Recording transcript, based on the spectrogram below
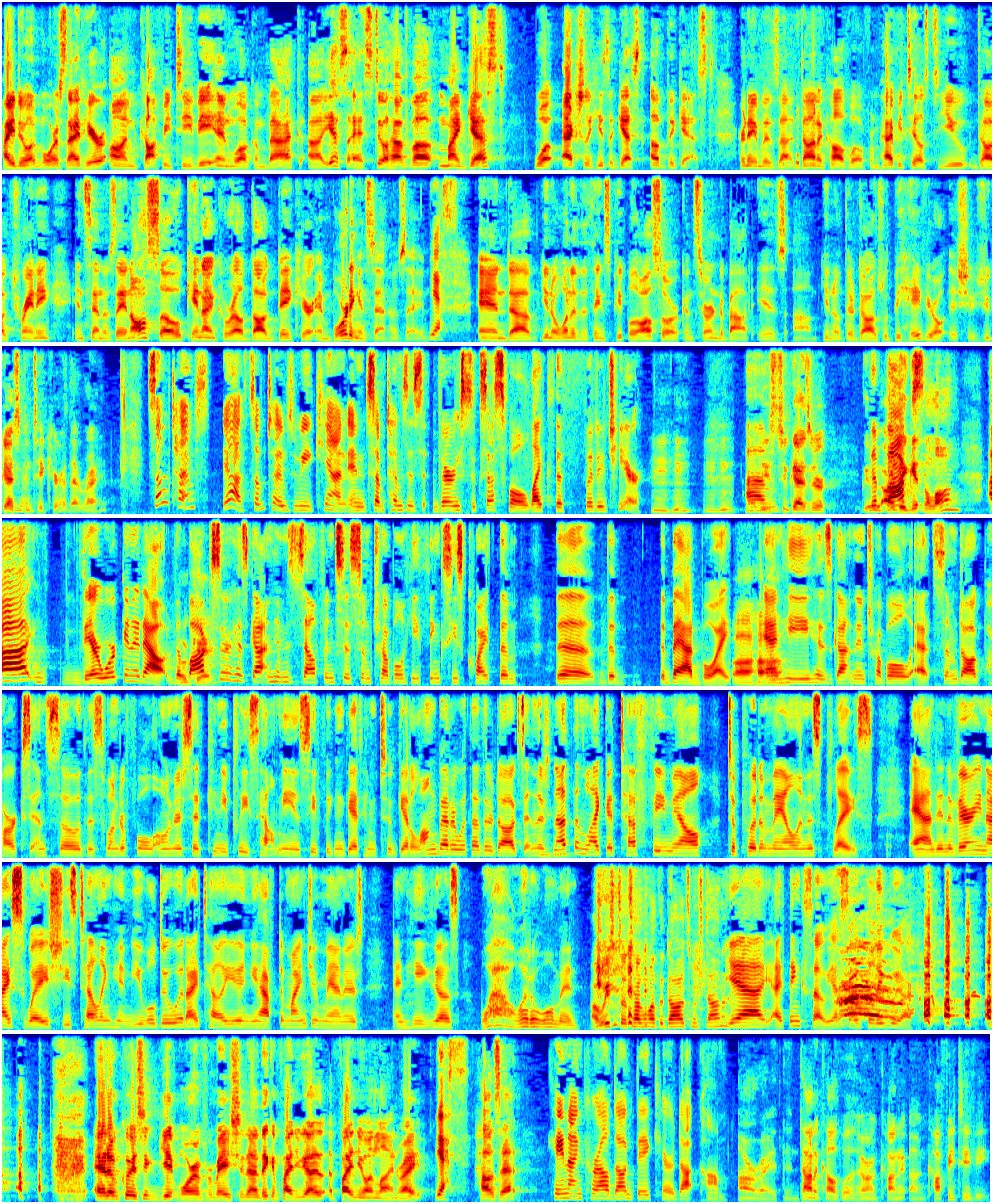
How you doing? Morris Knight here on KOFY TV, and welcome back. Uh, yes, I still have uh, my guest. Well, actually, he's a guest of the guest. Her name is uh, Dawna Caldwell from Happy Tails to You Dog Training in San Jose, and also Canine Corral Dog Daycare and Boarding in San Jose. Yes. And uh, you know, one of the things people also are concerned about is, um, you know, their dogs with behavioral issues. You guys Mm-hmm. can take care of that, right? Sometimes, yeah, sometimes we can, and sometimes it's very successful, like the footage here. Now, these two guys are. The are box- they getting along? Uh, they're working it out. The Okay. boxer has gotten himself into some trouble. He thinks he's quite the the the, the bad boy, Uh-huh. and he has gotten in trouble at some dog parks. And so this wonderful owner said, "Can you please help me and see if we can get him to get along better with other dogs?" And there's Mm-hmm. nothing like a tough female to put a male in his place. And in a very nice way, she's telling him, "You will do what I tell you, and you have to mind your manners." And he goes, "Wow, what a woman!" Are we still talking about the dogs, Miss Dawna? Yeah, I think so. Yes, I believe we are. And of course, you can get more information. Uh, they can find you guys, find you online, right? Yes. How's that? CanineCorralDogDaycare.com. All right, then. Dawna Caldwell here on, Con- on KOFY TV.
